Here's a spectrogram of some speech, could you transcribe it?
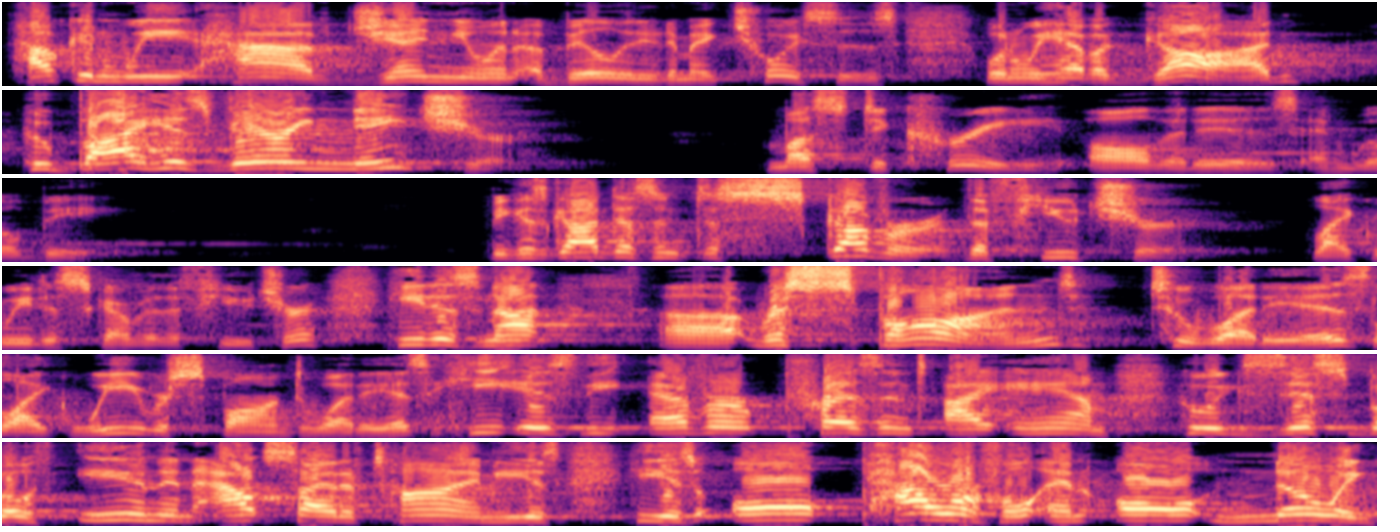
How can we have genuine ability to make choices when we have a God who by his very nature must decree all that is and will be? Because God doesn't discover the future like we discover the future. He does not uh, respond to what is like we respond to what is. He is the ever present I am who exists both in and outside of time. He is, he is all powerful and all knowing.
